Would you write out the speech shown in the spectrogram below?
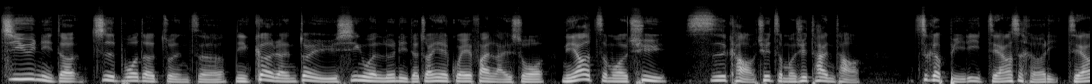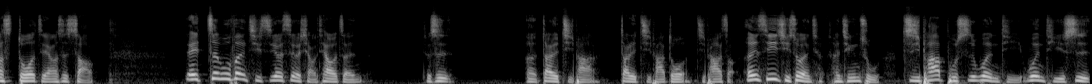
基于你的直播的准则，你个人对于新闻伦理的专业规范来说，你要怎么去思考，去怎么去探讨这个比例怎样是合理，怎样是多，怎样是少。诶，这部分其实又是个小跳针，就是呃，到底几趴？到底几趴多，几趴少？NC 其实很很清楚，几趴不是问题，问题是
